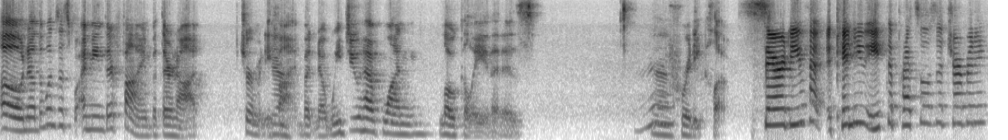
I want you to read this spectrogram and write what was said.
Oh no, the ones that's I mean they're fine, but they're not Germany Yeah. fine. But no, we do have one locally that is Yeah. pretty close. Sara, do you have? can you eat the pretzels in Germany?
